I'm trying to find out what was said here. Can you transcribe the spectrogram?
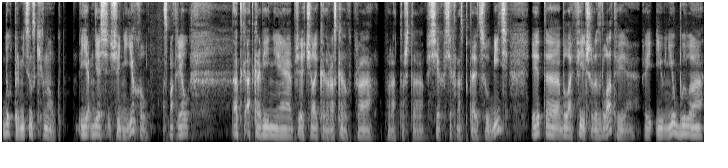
доктор медицинских наук. Я, я сегодня ехал, смотрел от, откровение человека, который рассказывал про про то, что всех, всех нас пытаются убить. Это была фельдшер из Латвии, и у нее было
